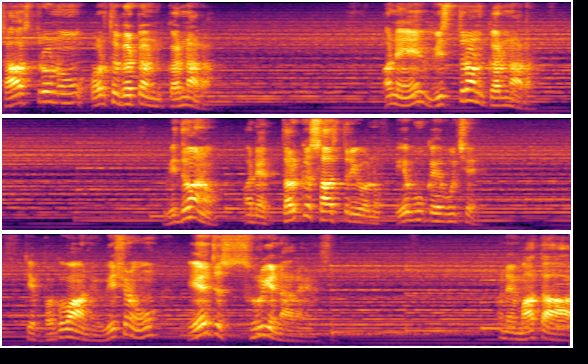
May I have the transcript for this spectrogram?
શાસ્ત્રોનું અર્થઘટન કરનારા અને વિસ્તરણ કરનારા વિદ્વાનો અને તર્કશાસ્ત્રીઓનું એવું કહેવું છે કે ભગવાન વિષ્ણુ એ જ સૂર્યનારાયણ છે. અને માતા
